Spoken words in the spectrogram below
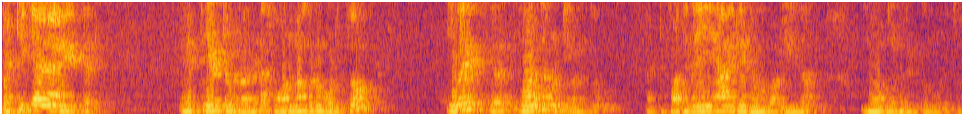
പറ്റിക്കാനായിട്ട് എത്തിയിട്ടുള്ളവരുടെ ഫോൺ നമ്പർ കൊടുത്തു. ഇവർക്ക് മൂന്ന് കുട്ടികൾക്കും മറ്റ് പതിനയ്യായിരം രൂപ വീതം മൂന്ന് പേർക്കും കൊടുത്തു.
